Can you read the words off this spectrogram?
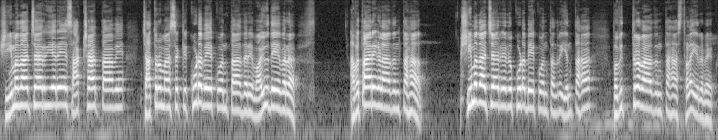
ಶ್ರೀಮದಾಚಾರ್ಯರೇ ಸಾಕ್ಷಾತ್ ತಾವೇ ಚಾತುರ್ಮಾಸಕ್ಕೆ ಕೂಡಬೇಕು ಅಂತಾದರೆ ವಾಯುದೇವರ ಅವತಾರಿಗಳಾದಂತಹ ಶ್ರೀಮದಾಚಾರ್ಯರು ಕೂಡಬೇಕು ಅಂತಂದರೆ ಎಂತಹ ಪವಿತ್ರವಾದಂತಹ ಸ್ಥಳ ಇರಬೇಕು.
